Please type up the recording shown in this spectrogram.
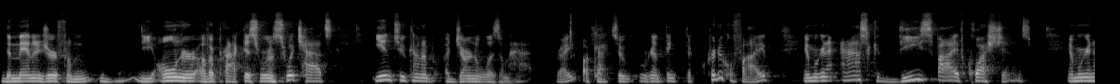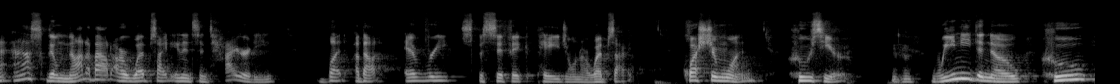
the manager, from the owner of a practice. We're going to switch hats into kind of a journalism hat right? Okay. So we're going to think the critical five, and we're going to ask these five questions. And we're going to ask them not about our website in its entirety, but about every specific page on our website. Question one Who's here? Mm-hmm. We need to know who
